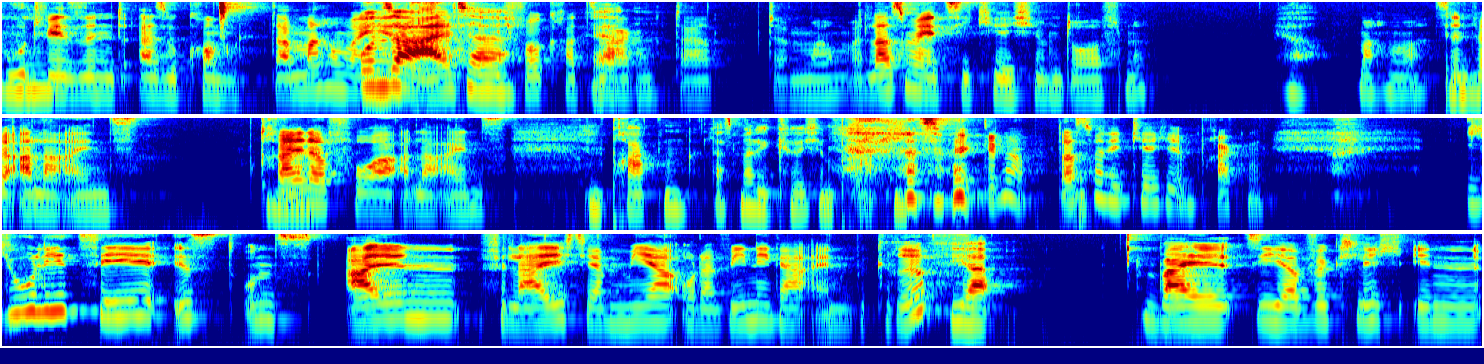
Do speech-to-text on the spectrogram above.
gut, wir sind, also komm, da machen wir Mhm. Unser jetzt, Alter. Ich wollte gerade Ja. sagen, da, da machen wir, lassen wir jetzt die Kirche im Dorf, ne? Ja, Machen wir, sind wir alle eins. Drei Genau. davor, alle eins. in Bracken. Lass mal die Kirche in Bracken. Lass wir, genau, lassen wir die Kirche im Bracken. Juli C. ist uns allen vielleicht ja mehr oder weniger ein Begriff. Ja, weil sie ja wirklich in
